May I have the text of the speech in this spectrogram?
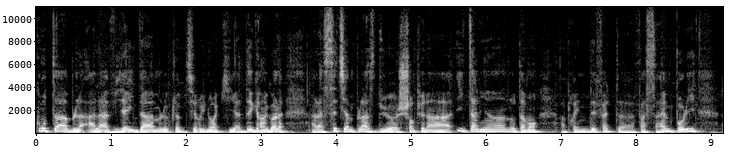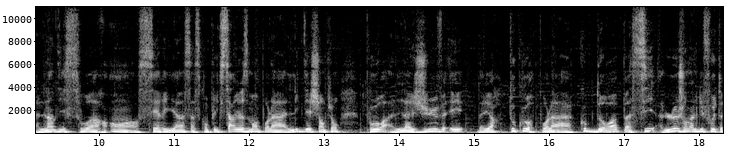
comptable à la vieille dame. Le club tirinois qui a dégringole à la 7 place du championnat italien, notamment après une défaite face à Empoli lundi soir en Serie A. Ça se complique sérieusement pour la Ligue des Champions, pour la Juve et d'ailleurs tout court pour la Coupe d'Europe. Si le journal du foot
